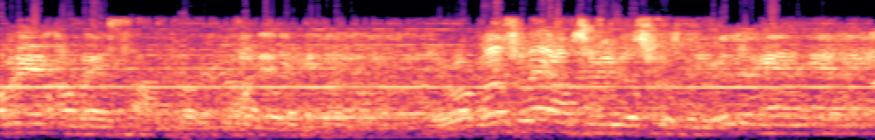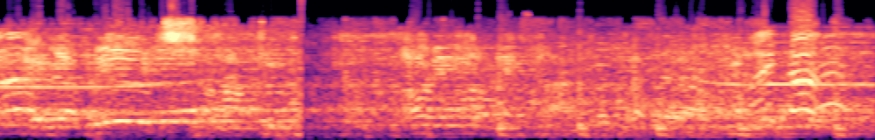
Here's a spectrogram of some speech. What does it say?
अपने अवय स्थान पर बने और बस में आप सभी दर्शकों से निवेदन है कि अगर ब्रेक समाप्ति तक अपने अपने स्थान पर बने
